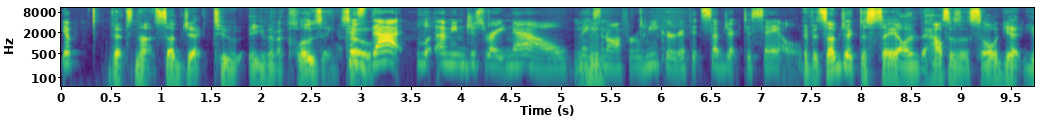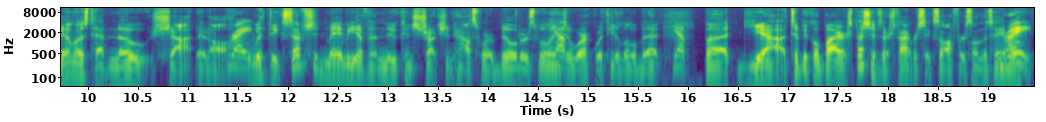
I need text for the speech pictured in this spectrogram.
Yep. That's not subject to even a closing. Because So that, I mean, just right now makes mm-hmm. an offer weaker if it's subject to sale. if it's subject to sale and the house isn't sold yet, you almost have no shot at all. Right. With the exception maybe of a new construction house where a builder's willing Yep. to work with you a little bit. Yep. But yeah, a typical buyer, especially if there's five or six offers on the table, Right.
